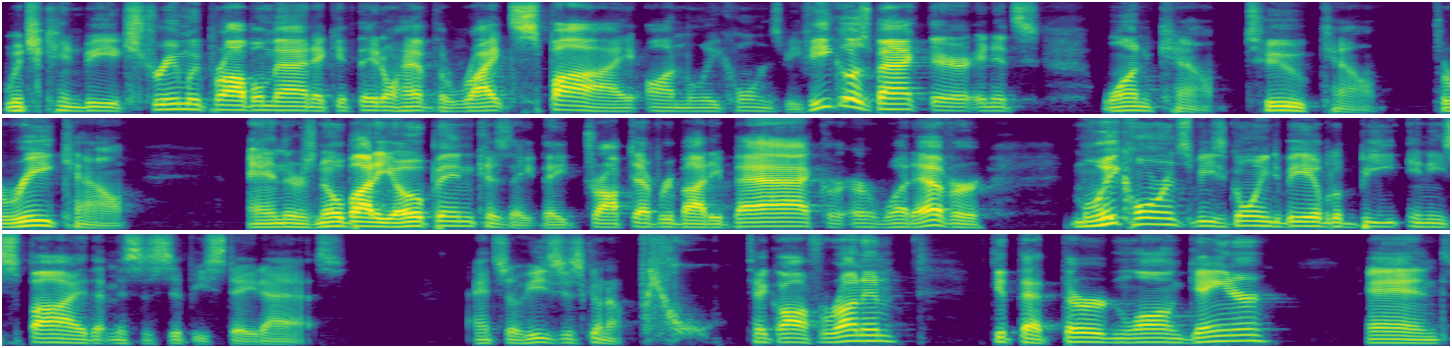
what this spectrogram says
which can be extremely problematic if they don't have the right spy on Malik Hornsby. If he goes back there and it's one count, two count, three count, and there's nobody open because they, they dropped everybody back or, or whatever, Malik Hornsby's going to be able to beat any spy that Mississippi State has. And so he's just going to take off running, get that third and long gainer, and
